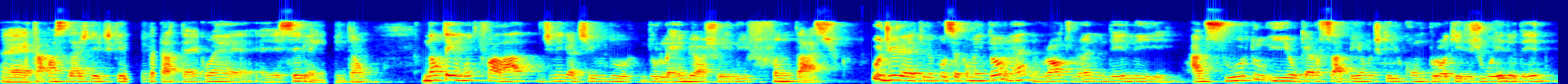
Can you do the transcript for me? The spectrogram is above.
É, a capacidade dele de quebrar teco é, é, excelente. Então, não tenho muito o que falar de negativo do, do Lamb, eu acho ele fantástico. O é aquilo que você comentou, né? O route running dele absurdo e eu quero saber onde que ele comprou aquele joelho dele.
